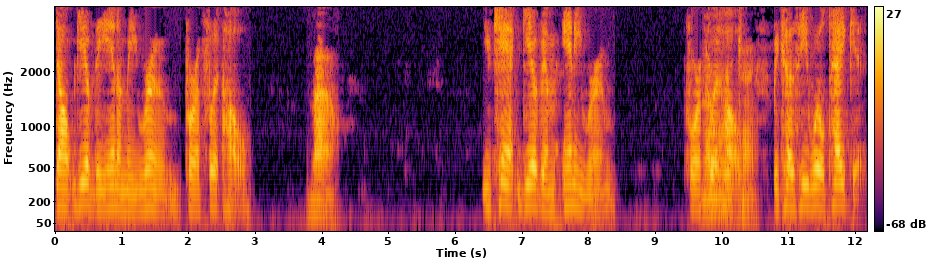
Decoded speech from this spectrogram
Don't give the enemy room for a foothold. No. You can't give him any room for a No, foothold can't. because he will take it.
